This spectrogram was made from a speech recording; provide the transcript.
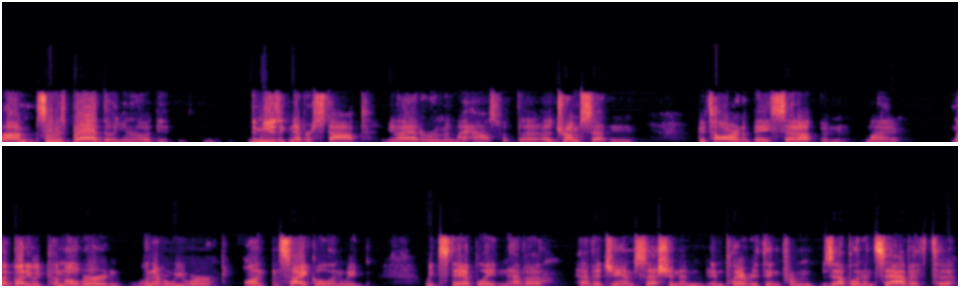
Um, same as Brad, though, you know, it, the music never stopped. You know, I had a room in my house with a, a, drum set and guitar and a bass set up, and my my buddy would come over, and whenever we were on cycle, and we'd we'd stay up late and have a have a jam session and, and play everything from Zeppelin and Sabbath to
